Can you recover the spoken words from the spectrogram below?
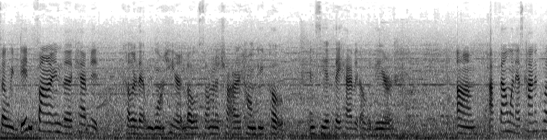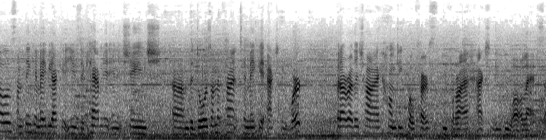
So we didn't find the cabinet color that we want here at Lowe's. So I'm gonna try Home Depot and see if they have it over there. Um, I found one that's kind of close. I'm thinking maybe I could use the cabinet and exchange um, the doors on the front to make it actually work. But I'd rather try Home Depot first before I actually do all that. So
